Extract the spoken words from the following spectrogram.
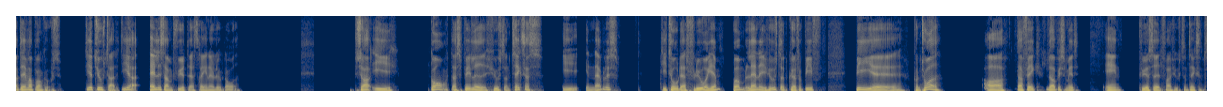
og Denver Broncos. De har 20 startet. De har alle sammen fyret deres træner i løbet af året. Så i går, der spillede Houston, Texas i Indianapolis. De tog deres flyver hjem. Bum, landede i Houston, kørte forbi, forbi øh, kontoret, og der fik Lobby Smith en fyreseddel fra Houston Texans.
